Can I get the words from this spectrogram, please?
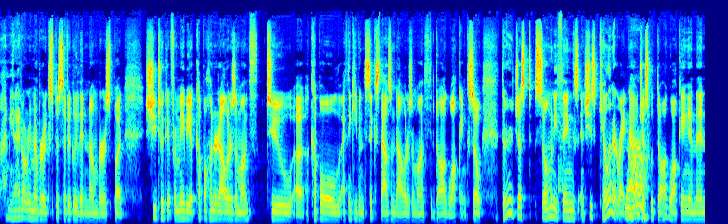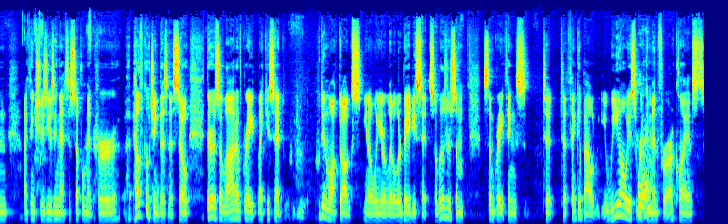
I mean, I don't remember specifically the numbers, but she took it from maybe a couple hundred dollars a month to a, a couple, I think even six thousand dollars a month dog walking. So there are just so many things, and she's killing it right wow. now just with dog walking. And then I think she's using that to supplement her health coaching business. So there is a lot of great, like you said, who didn't walk dogs, you know, when you were little or babysit. So those are some some great things to to think about. We always Hello? recommend for our clients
